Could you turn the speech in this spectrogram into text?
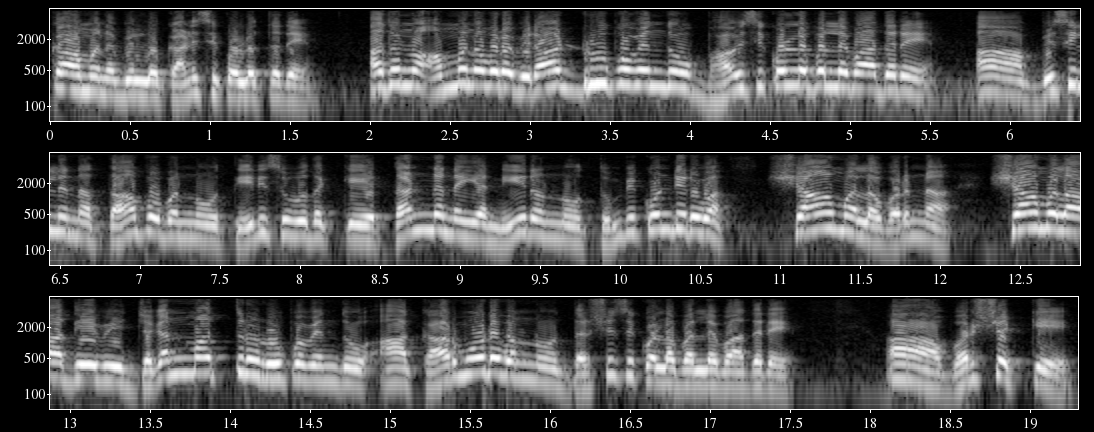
ಕಾಮನ ಬಿಲ್ಲು ಕಾಣಿಸಿಕೊಳ್ಳುತ್ತದೆ. ಅದನ್ನು ಅಮ್ಮನವರ ವಿರಾಟ್ ರೂಪವೆಂದು ಭಾವಿಸಿಕೊಳ್ಳಬಲ್ಲೆವಾದರೆ ಆ ಬಿಸಿಲಿನ ತಾಪವನ್ನು ತೀರಿಸುವುದಕ್ಕೆ ತಣ್ಣನೆಯ ನೀರನ್ನು ತುಂಬಿಕೊಂಡಿರುವ ಶ್ಯಾಮಲ ವರ್ಣ, ಶ್ಯಾಮಲಾದೇವಿ ಜಗನ್ಮಾತೃ ರೂಪವೆಂದು ಆ ಕಾರ್ಮೋಡವನ್ನು ದರ್ಶಿಸಿಕೊಳ್ಳಬಲ್ಲೆವಾದರೆ ಆ ವರ್ಷಕ್ಕೆ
